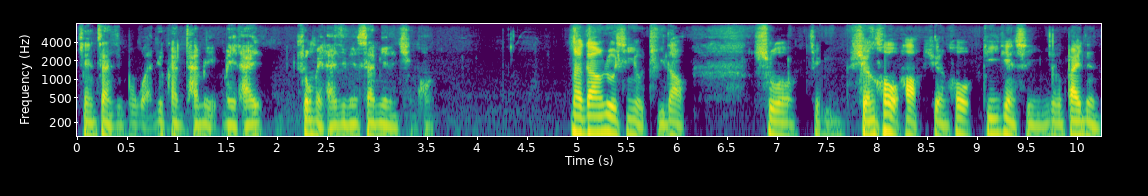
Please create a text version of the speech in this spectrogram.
先暂时不管，就看台美美台中美台这边三面的情况。那刚刚若星有提到说，这个选后哈选后第一件事情，这个拜登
